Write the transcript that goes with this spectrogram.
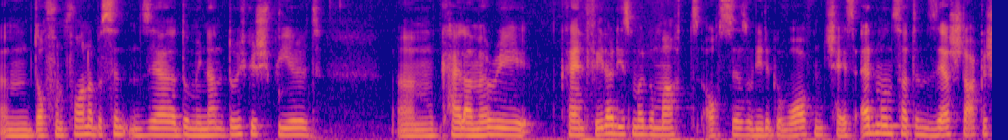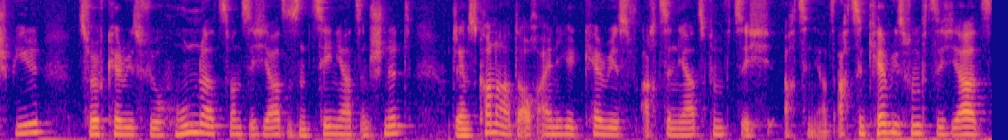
Ähm, doch von vorne bis hinten sehr dominant durchgespielt. Ähm, Kyler Murray keinen Fehler diesmal gemacht, auch sehr solide geworfen. Chase Edmonds hatte ein sehr starkes Spiel. 12 Carries für 120 Yards, das sind 10 Yards im Schnitt. James Conner hatte auch einige Carries, 18 Yards, 50, 18 Yards, 18 Carries, 50 Yards,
